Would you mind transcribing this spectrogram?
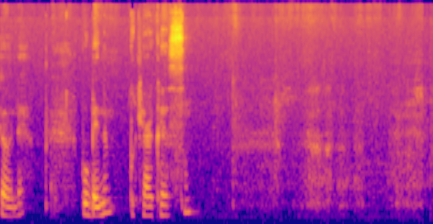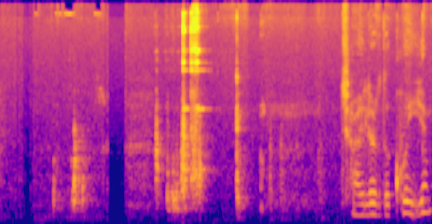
Şöyle. Bu benim. Bu kerkasım. Çayları da koyayım.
